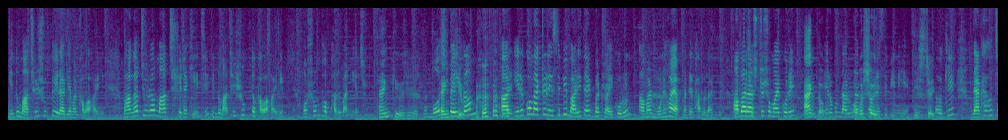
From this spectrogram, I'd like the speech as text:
কিন্তু মাছের শুক্তো এর আগে আমার খাওয়া হয়নি। ভাঙাচোরা মাছ সেটা খেয়েছি কিন্তু মাছের শুক্তো খাওয়া হয়নি। অসম্ভব ভালো বানিয়েছো। থ্যাংক ইউ মোস্ট ওয়েলকাম আর এরকম একটা রেসিপি বাড়িতে একবার ট্রাই করুন আমার মনে হয় আপনাদের ভালো লাগবে। আবার আসছো সময় করে একদম। এরকম দারুণ দারুণ। রেসিপি নিয়ে। নিশ্চয়ই। ওকে দেখা হচ্ছে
